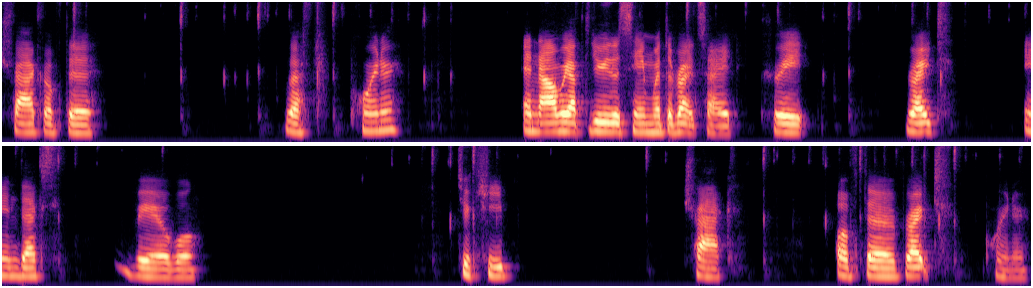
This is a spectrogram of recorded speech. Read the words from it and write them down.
track of the left pointer. And now we have to do the same with the right side. Create right index variable to keep track of the right pointer.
